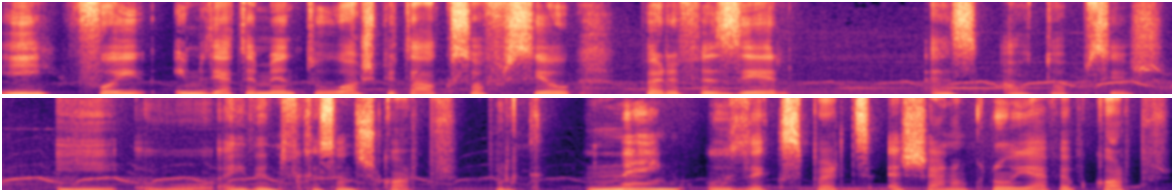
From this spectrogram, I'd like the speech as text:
e foi imediatamente o hospital que se ofereceu para fazer as autópsias e o, a identificação dos corpos, porque nem os experts acharam que não ia haver corpos.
